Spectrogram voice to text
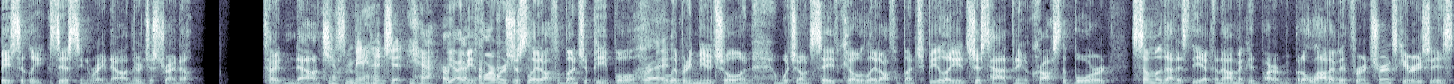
basically existing right now, and they're just trying to tighten down. Just manage it. Yeah. Yeah, I mean, farmers just laid off a bunch of people. Right. Liberty Mutual and which owns Safeco laid off a bunch of people. Like it's just happening across the board. Some of that is the economic environment, but a lot of it for insurance carriers is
